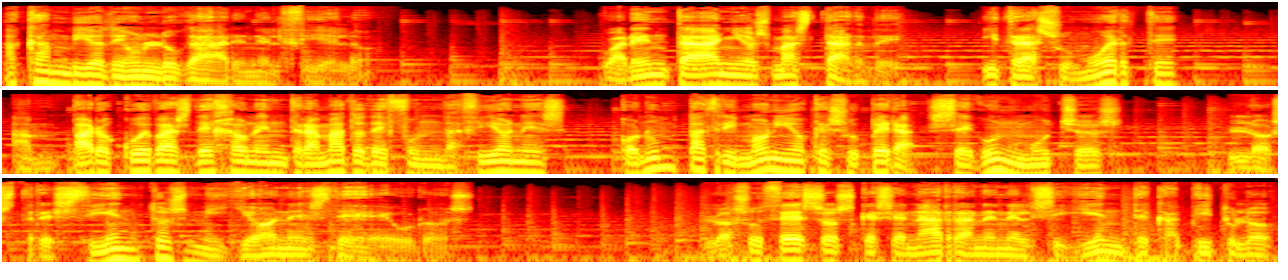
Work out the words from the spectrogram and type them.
a cambio de un lugar en el cielo. Cuarenta años más tarde, y tras su muerte, Amparo Cuevas deja un entramado de fundaciones con un patrimonio que supera, según muchos, los 300 millones de euros. Los sucesos que se narran en el siguiente capítulo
